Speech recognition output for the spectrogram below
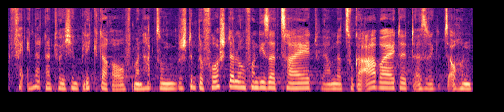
verändert natürlich den Blick darauf. Man hat so eine bestimmte Vorstellung von dieser Zeit. Wir haben dazu gearbeitet. Also da gibt es auch ein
